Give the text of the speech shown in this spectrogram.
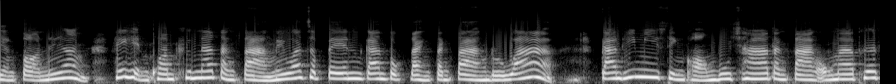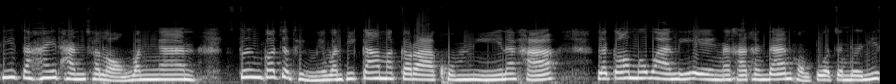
อย่างต่อเนื่อง ให้เห็นความคืบหน้าต่างๆ ไม่ว่าจะเป็นการตกแต่งต่างๆ หรือว่า การที่มีสิ่งของบูชาต่างๆ ออกมาเพื่อที่จะให้ทันฉลองวันงาน ซึ่งก็จะถึงในวันที่ 9 มกราคมนี้นะคะ แล้วก็เมื่อวานนี้เองนะคะ ทางด้านของตัวจำเลยที่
